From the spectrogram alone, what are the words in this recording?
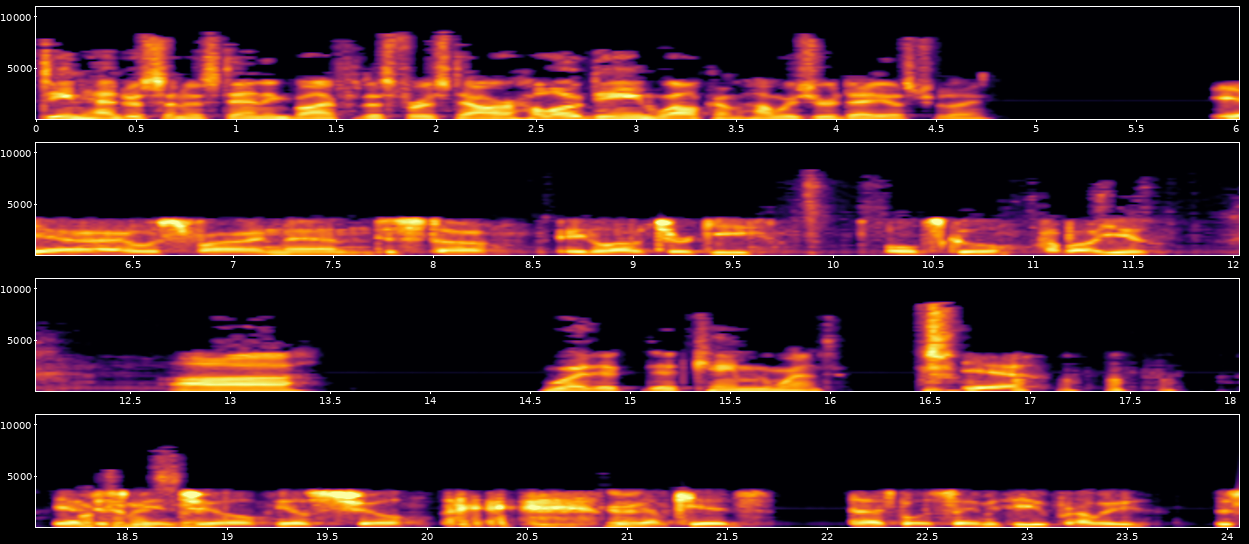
Dean Henderson is standing by for this first hour. Hello, Dean. Welcome. How was your day yesterday? Yeah, it was fine, man. Just uh, ate a lot of turkey, old school. How about you? Uh, well, it, it came and went. Yeah. Yeah, What just me and? Jill. Yeah, was chill. we have kids. I suppose same with you, probably. Just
